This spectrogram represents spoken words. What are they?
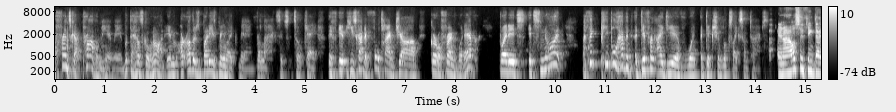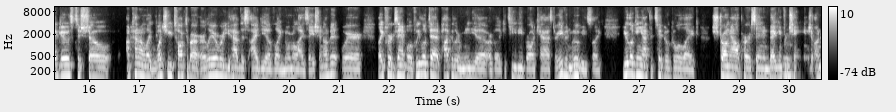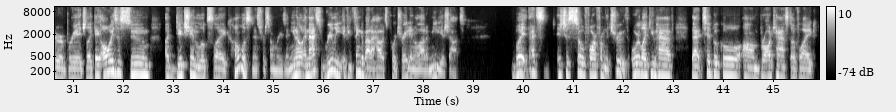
our friend's got a problem here, man. What the hell's going on? And our others buddies being like, man, relax. It's it's okay. If, if he's got a full time job, girlfriend, whatever. But it's it's not. I think people have a, a different idea of what addiction looks like sometimes. And I also think that goes to show uh, kind of like what you talked about earlier, where you have this idea of like normalization of it, where, like, for example, if we looked at popular media or like a TV broadcast or even movies, like, you're looking at the typical like strung out person and begging for mm. change under a bridge. Like, they always assume addiction looks like homelessness for some reason, you know? And that's really, if you think about it, how it's portrayed in a lot of media shots but that's it's just so far from the truth or like you have that typical um, broadcast of like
